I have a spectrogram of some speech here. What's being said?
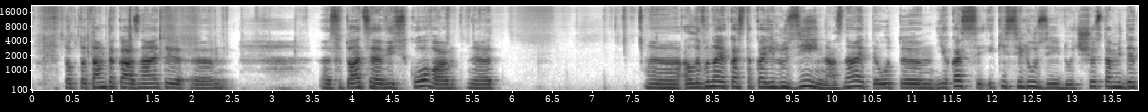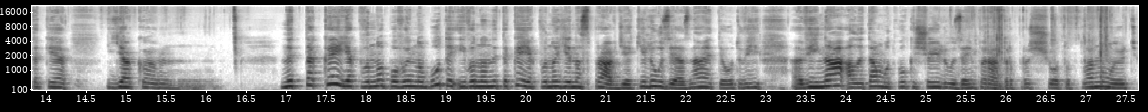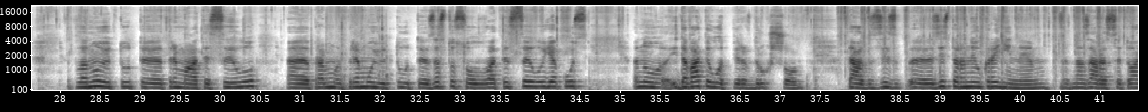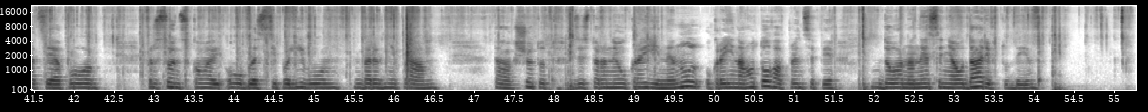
Тобто там така, знаєте, е, ситуація військова, але вона якась така ілюзійна, знаєте, от якась, якісь ілюзії йдуть, щось там іде таке як ем, не таке, як воно повинно бути, і воно не таке, як воно є насправді, як ілюзія. Знаєте, от війна, але там от поки що ілюзія. Імператор про що тут? Планують, планують тут е, тримати силу, е, прямують тут е, застосовувати силу якусь, ну, і давати отпір вдруг що. Так, зі, е, зі сторони України на зараз ситуація по Херсонської області по ліву берег Дніпра. Так, що тут зі сторони України? Ну, Україна готова, в принципі, до нанесення ударів туди.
